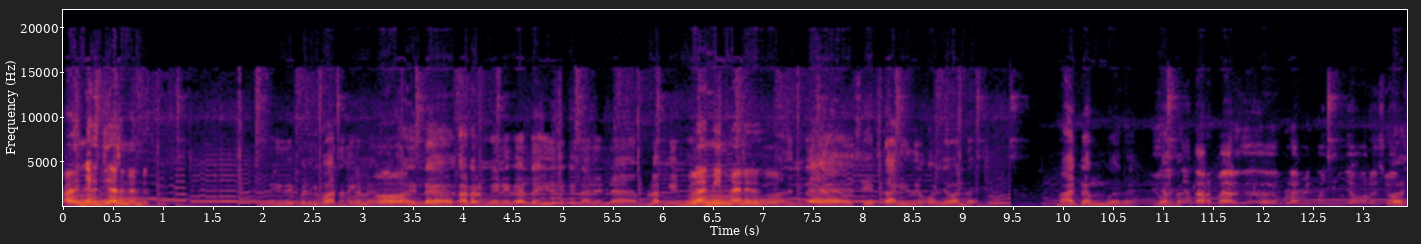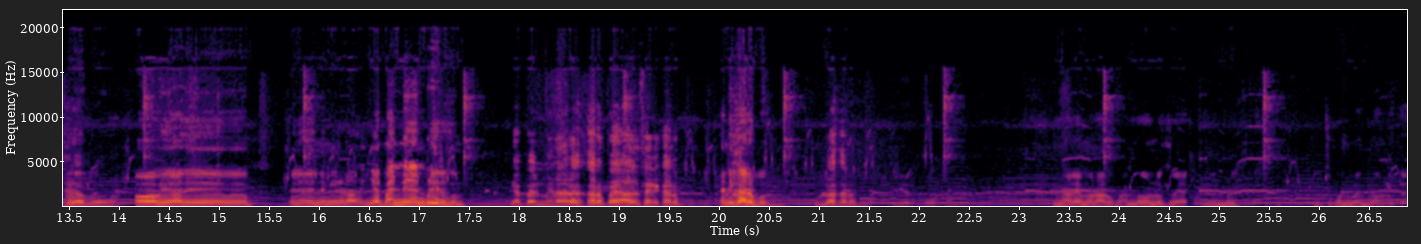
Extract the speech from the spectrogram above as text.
அது என்ன வித்தியாசம் ரெண்டுக்கு அந்த இது இப்போ நீங்கள். அது இந்த கடல் மீனில் அந்த இது இருக்கு தானே என்ன புல மீன் விலை மீன் மாதிரி இருக்கு அதுந்த ஷேப் தான் இது கொஞ்சம் அந்த மாற்றம் வேறு இது கொஞ்சம் கருப்பா இருக்கு புல மீன் கொஞ்சம் ஒரு சிவப்பு ஓ அது என்ன மீன்? ஜப்பான் மீன் எப்படி இருக்கும் ஜப்பான் மீன் அதில் கருப்பு அது தனி கருப்பு. என்ன கருப்பு. ஃபுல்லாக கருப்பு தான். நாளே ஒரு நாள் வந்து இருக்கிறேன் மீன் வீட்டு கொண்டு வந்து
